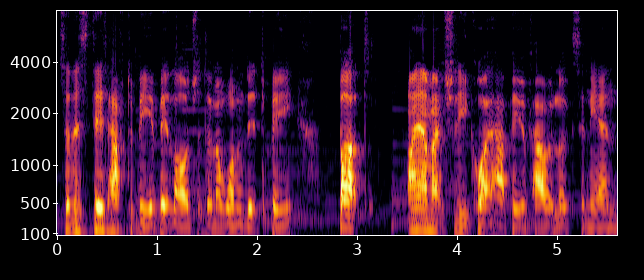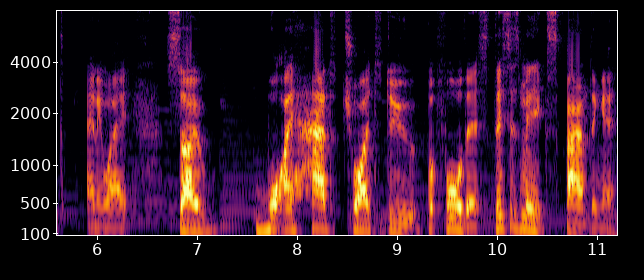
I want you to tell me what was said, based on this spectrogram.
So this did have to be a bit larger than I wanted it to be, but I am actually quite happy with how it looks in the end anyway. So what I had tried to do before this, this is me expanding it.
